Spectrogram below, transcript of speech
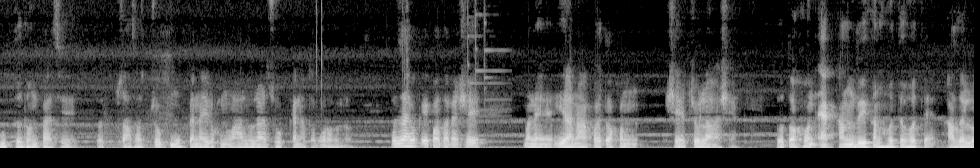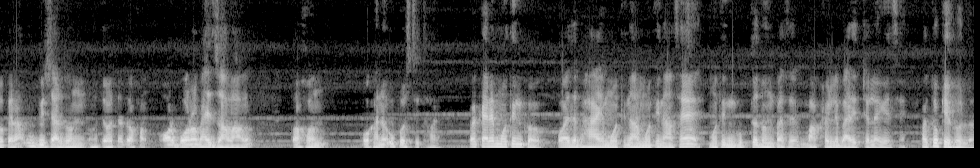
গুপ্তধন পাচ্ছে তো চাচার চোখ মুখ কেন এরকম লাল হলো আর চোখ কেন এত বড় হলো? তো যাই হোক, এই কথাটা সে মানে ইয়া না করে তখন সে চলে আসে। তো তখন এক কান, দুই কান হতে হতে কাজের লোকেরা, দুই, চারজন হতে হতে তখন ওর বড় ভাই জালাল তখন ওখানে উপস্থিত হয়। ওই কারে মতিন কয় যে, ভাই, মতিন আর মতিন আছে, মতিন গুপ্তধন পাচ্ছে বাক্সলে বাড়ি চলে গেছে। কয়, তো কে করল?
